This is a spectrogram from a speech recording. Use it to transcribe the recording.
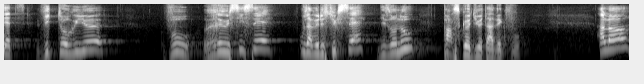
êtes victorieux, vous réussissez, vous avez du succès, disons-nous, parce que Dieu est avec vous. Alors,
